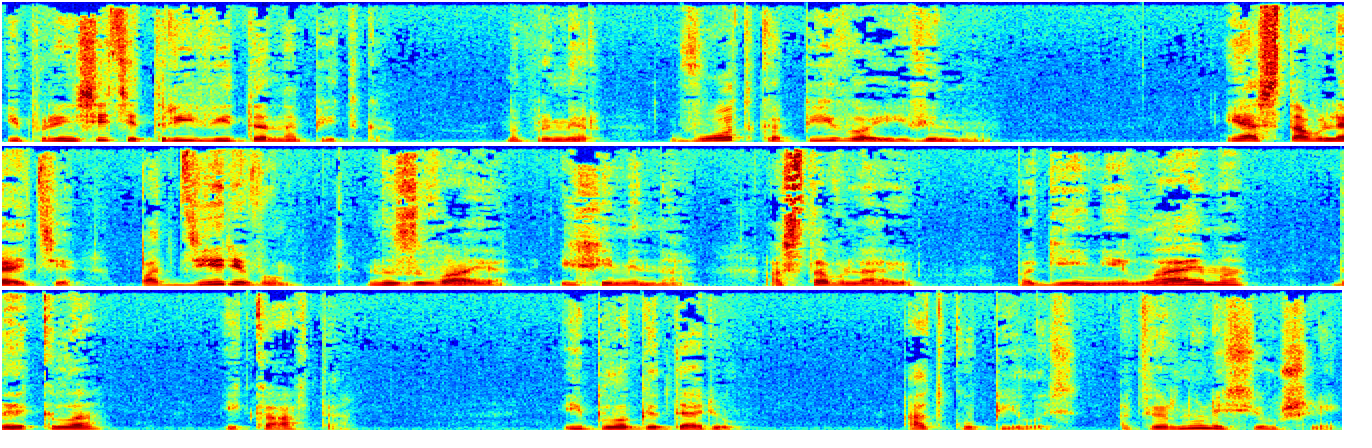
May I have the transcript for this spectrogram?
И принесите три вида напитка. Например, водка, пиво и вино. И оставляйте под деревом, называя их имена. Оставляю богини Лайма, Декла и Карта. И благодарю. Откупилась. Отвернулись и ушли.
